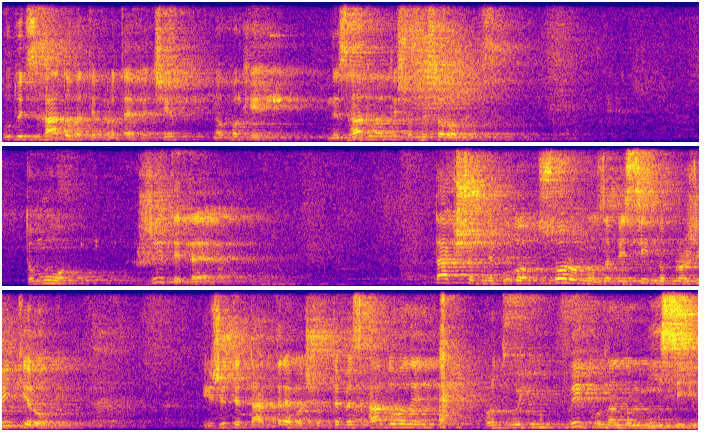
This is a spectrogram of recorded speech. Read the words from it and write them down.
будуть згадувати про тебе чи навпаки, не згадувати, щоб не соромитися. Тому жити треба так, щоб не було соромно за безцільно прожиті роки. І жити так треба, щоб тебе згадували про твою виконану місію,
